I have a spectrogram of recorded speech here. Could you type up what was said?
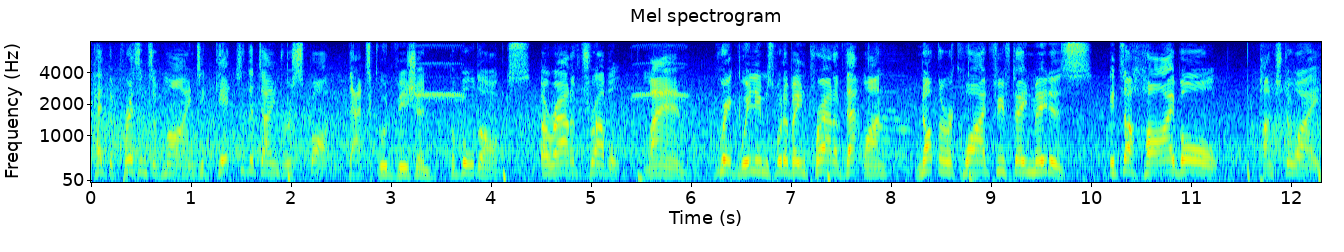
had the presence of mind to get to the dangerous spot. That's good vision. The Bulldogs are out of trouble. Lamb. Greg Williams would have been proud of that one. Not the required 15 metres. It's a high ball. Punched away.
